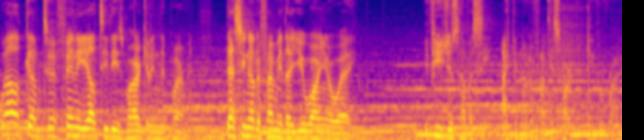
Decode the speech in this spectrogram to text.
Welcome to Infinity Ltd's marketing department. Desi notified me that you are on your way. If you just have a seat, You've arrived.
